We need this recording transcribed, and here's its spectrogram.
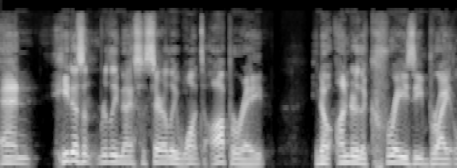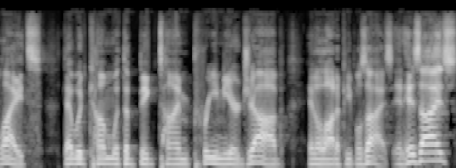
And he doesn't really necessarily want to operate, you know, under the crazy bright lights that would come with a big time premier job in a lot of people's eyes. In his eyes,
